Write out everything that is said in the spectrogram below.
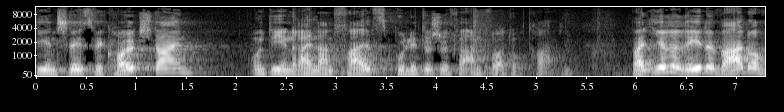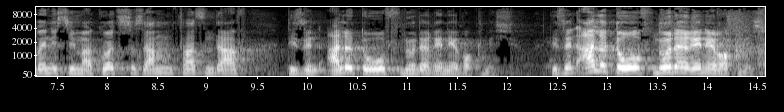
die in Schleswig-Holstein und die in Rheinland-Pfalz politische Verantwortung tragen. Weil Ihre Rede war doch, wenn ich sie einmal kurz zusammenfassen darf, die sind alle doof, nur der René Rock nicht. Die sind alle doof, nur der René Rock nicht.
